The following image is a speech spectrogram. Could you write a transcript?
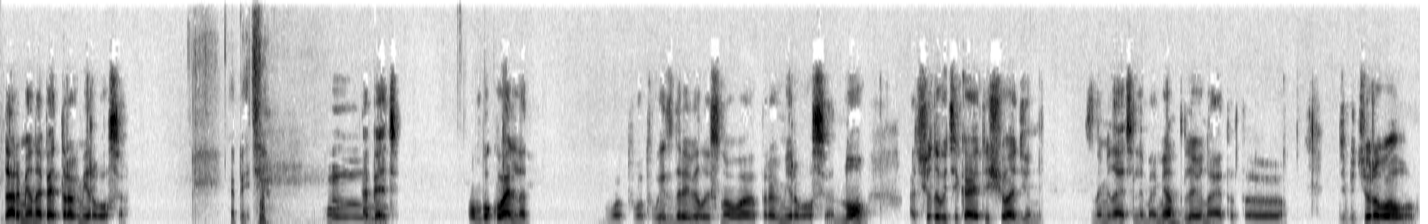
Дармиан опять травмировался. Опять. Опять. Он буквально вот-вот выздоровел и снова травмировался. Но отсюда вытекает еще один знаменательный момент для Юнайтед. Дебютировал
